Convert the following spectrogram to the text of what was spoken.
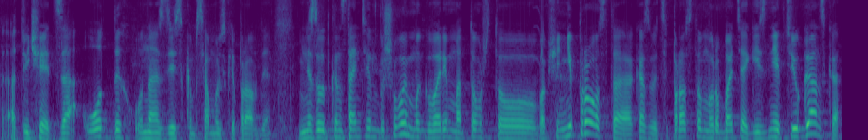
отвечает за отдых у нас здесь в «Комсомольской правде». Меня зовут Константин Бышевой. Мы говорим о том, что вообще не просто, оказывается, простому работяге из нефтеюганска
